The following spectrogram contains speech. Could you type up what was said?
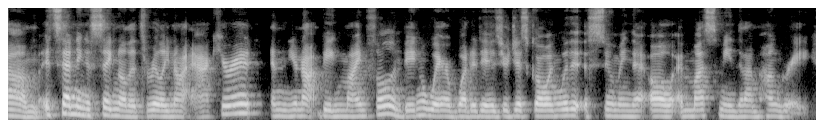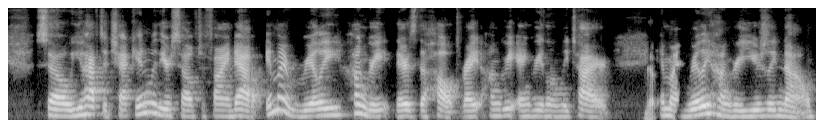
um, it's sending a signal that's really not accurate and you're not being mindful and being aware of what it is. You're just going with it assuming that oh it must mean that i'm hungry. So you have to check in with yourself to find out am i really hungry? There's the halt right? Hungry angry lonely tired. Yep. am i really hungry? Usually no.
